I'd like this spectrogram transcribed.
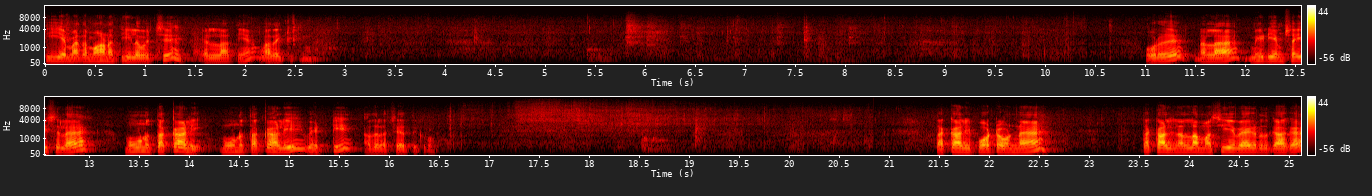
தீயை மிதமான தீயில் வச்சு எல்லாத்தையும் வதக்கிக்குங்க. ஒரு நல்ல மீடியம் சைஸில் மூணு தக்காளி மூணு தக்காளி வெட்டி அதில் சேர்த்துக்கிறோம். தக்காளி போட்ட உடனே தக்காளி நல்லா மசிய வேகிறதுக்காக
